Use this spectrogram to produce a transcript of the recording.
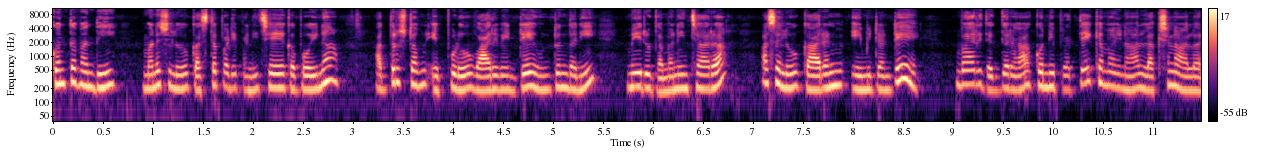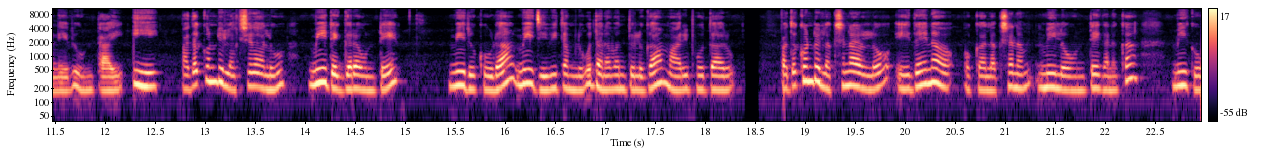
కొంతమంది మనుషులు కష్టపడి పని చేయకపోయినా అదృష్టం ఎప్పుడూ వారి వెంటే ఉంటుందని మీరు గమనించారా? అసలు కారణం ఏమిటంటే వారి దగ్గర కొన్ని ప్రత్యేకమైన లక్షణాలు అనేవి ఉంటాయి. ఈ పదకొండు లక్షణాలు మీ దగ్గర ఉంటే మీరు కూడా మీ జీవితంలో ధనవంతులుగా మారిపోతారు. పదకొండు లక్షణాలలో ఏదైనా ఒక లక్షణం మీలో ఉంటే గనక మీకు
